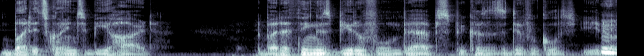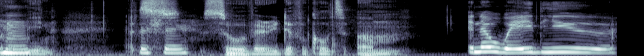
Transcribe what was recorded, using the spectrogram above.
But it's going to be hard. But a thing is beautiful, perhaps because it's difficult. You know what I Mhm. mean? For It's sure. So very difficult. Um, in a way do you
